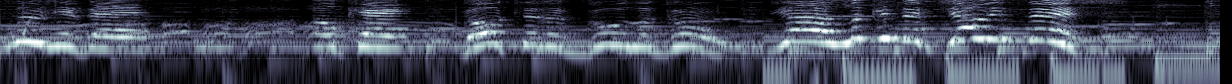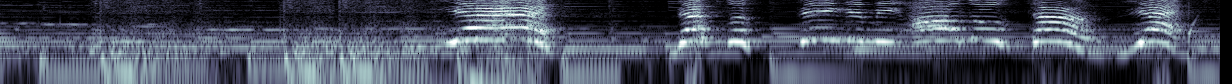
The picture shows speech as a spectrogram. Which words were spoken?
Loot his ass. Okay, go to the Goo Lagoon. Yo, look at the jellyfish. Yes! Stinging me all those times. Yes!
